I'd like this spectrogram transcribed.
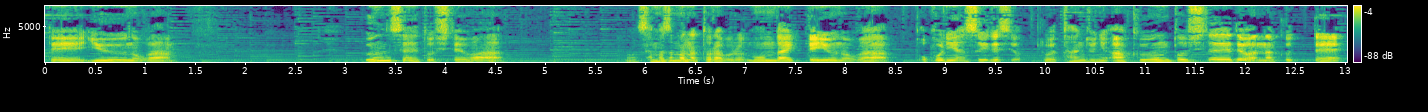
っていうのが、運勢としては、様々なトラブル、問題っていうのが起こりやすいですよ。これ単純に悪運としてではなくって、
